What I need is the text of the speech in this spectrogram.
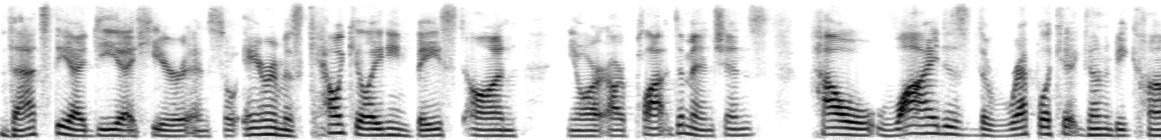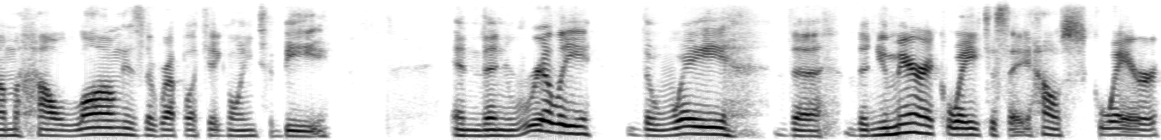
that's the idea here. And so ARM is calculating based on you know, our, our plot dimensions, how wide is the replicate going to become? How long is the replicate going to be? And then really the way, the, the numeric way to say how square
